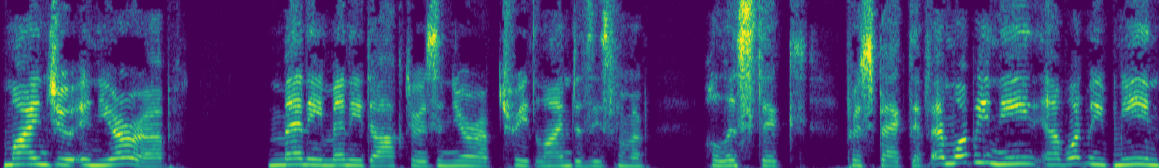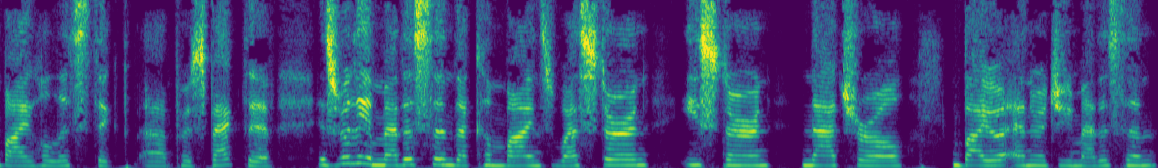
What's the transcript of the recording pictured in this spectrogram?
Mind you, in Europe, many, many doctors in Europe treat Lyme disease from a holistic perspective. And what we need, uh, what we mean by holistic uh, perspective is really a medicine that combines Western, Eastern, natural, bioenergy medicine,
